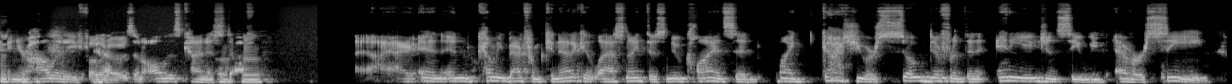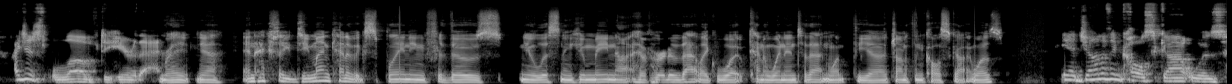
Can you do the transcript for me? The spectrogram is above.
and your holiday photos yeah. and all this kind of stuff. Mm-hmm. I, and and coming back from Connecticut last night, this new client said, "My gosh, you are so different than any agency we've ever seen." I just love to hear that. Right. Yeah. And actually, do you mind kind of explaining for those you know listening who may not have heard of that, like what kind of went into that and what the uh, Jonathan Call Scott was? Yeah, Jonathan Call Scott was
